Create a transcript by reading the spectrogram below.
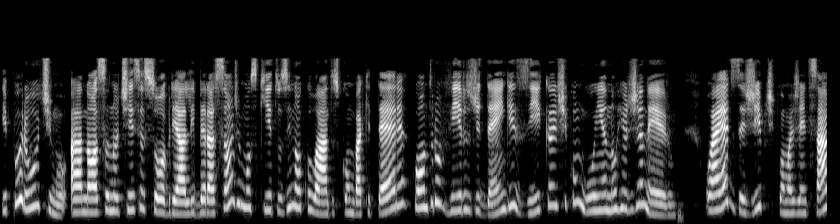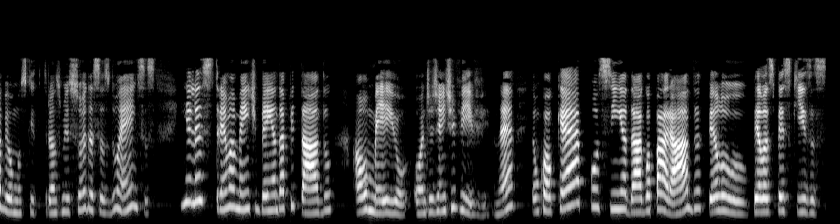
E por último, a nossa notícia sobre a liberação de mosquitos inoculados com bactéria contra o vírus de dengue, zika e chikungunya no Rio de Janeiro. O Aedes aegypti, como a gente sabe, é o mosquito transmissor dessas doenças e ele é extremamente bem adaptado ao meio onde a gente vive, né? Então qualquer pocinha d'água parada, pelo, pelas pesquisas,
